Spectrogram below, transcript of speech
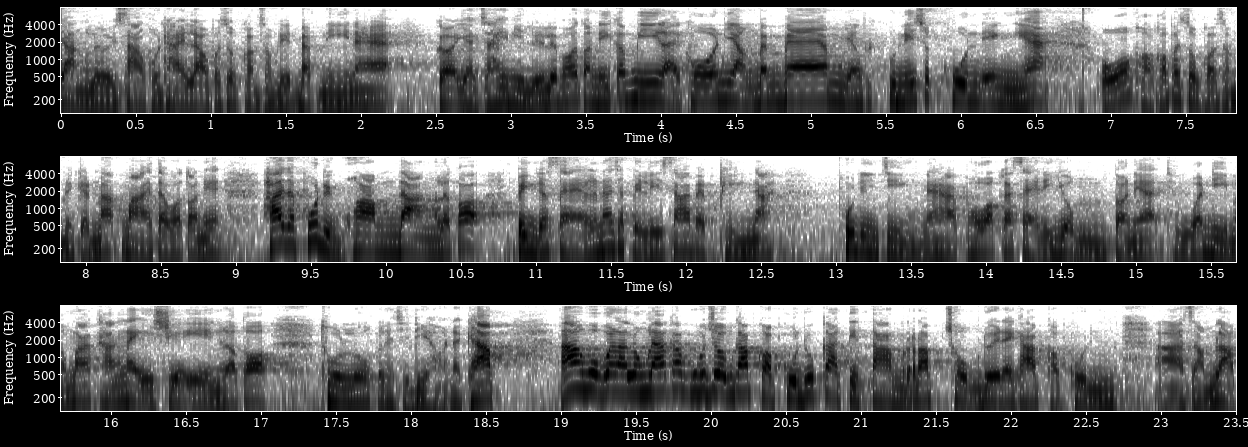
จังเลยสาวคนไทยเราประสบความสำเร็จแบบนี้นะฮะก็อยากจะให้มีเรื่อยๆเพราะว่าตอนนี้ก็มีหลายคนอย่างแบมแบมอย่างคุณนิชคุณเองเงี้ยโอ้เขาก็ประสบความสำเร็จกันมากมาย แต่ว่าตอนนี้ถ้าจะพูดถึงความดัง แล้วก็เป็นกระแสก็น่าจะเป็นลิซ่าแบ็คพิงนะ พูดจริงๆนะครับเพราะว่ากระแสนิยมตอนนี้ถือว่าดีมากๆทั้งในเอเชียเอง แล้วก็ทั่วโลกเลยทีเดียวนะครับอ้าวหมดเวลาลงแล้วครับคุณผู้ชมครับขอบคุณทุกการติดตามรับชมด้วยนะครับ ขอบคุณอ่าสำหรับ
